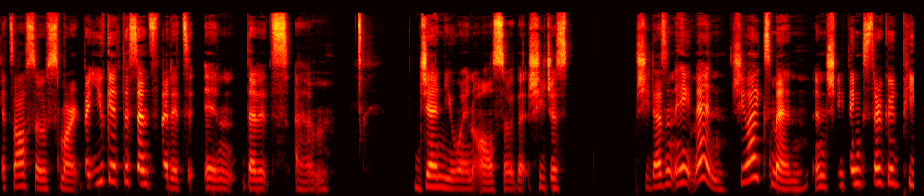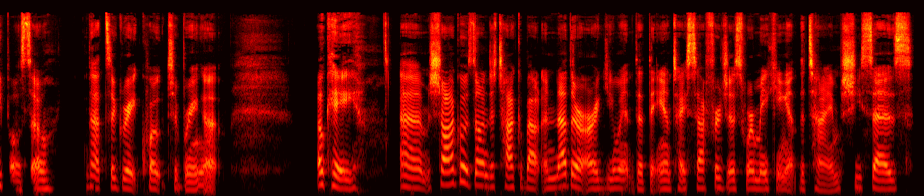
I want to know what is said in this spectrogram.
it's also smart. But you get the sense that it's in that it's um genuine also that she just she doesn't hate men. She likes men and she thinks they're good people. So that's a great quote to bring up. Okay, um, Shaw goes on to talk about another argument that the anti suffragists were making at the time. She says,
